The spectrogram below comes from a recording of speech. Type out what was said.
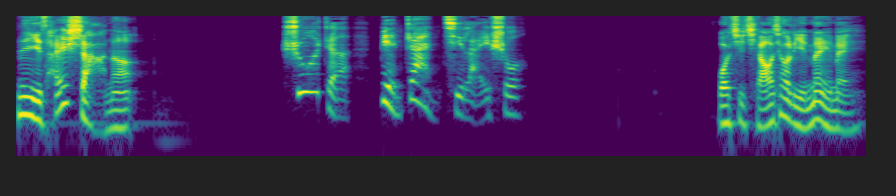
你才傻呢。说着，便站起来说：“我去瞧瞧林妹妹，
